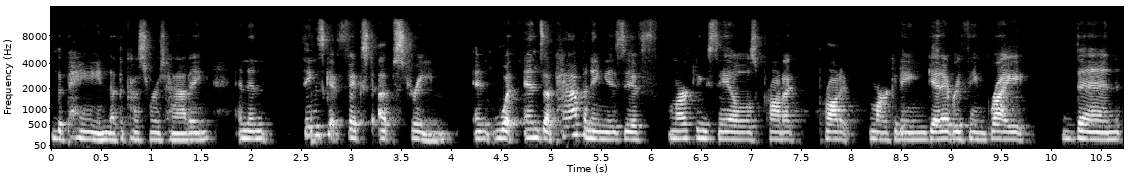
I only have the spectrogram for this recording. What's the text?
the pain that the customer is having, and then things get fixed upstream. And what ends up happening is if marketing, sales, product, product marketing get everything right, then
